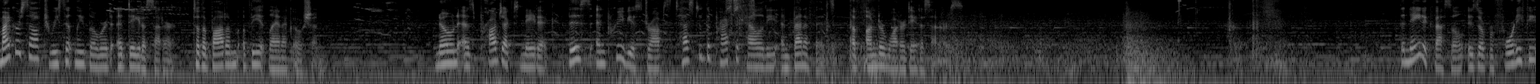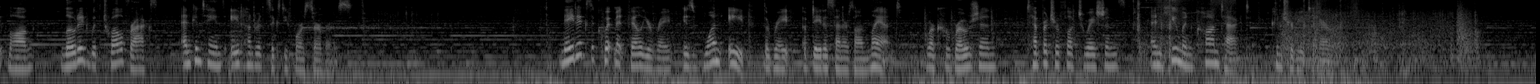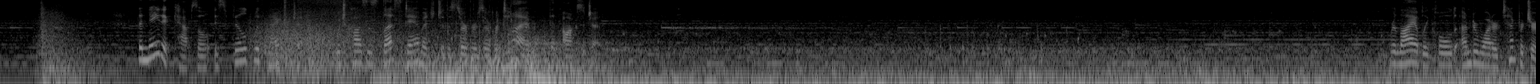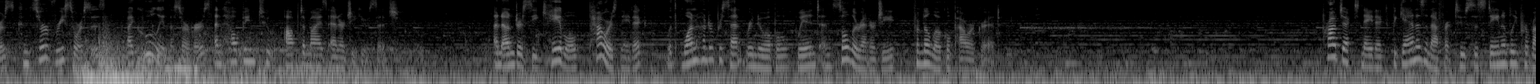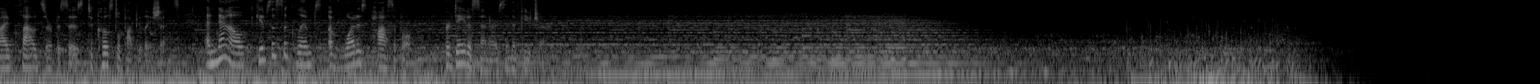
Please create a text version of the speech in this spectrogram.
Microsoft recently lowered a data center to the bottom of the Atlantic Ocean. Known as Project Natick, this and previous drops tested the practicality and benefits of underwater data centers. The Natick vessel is over 40 feet long, loaded with 12 racks, and contains 864 servers. Natick's equipment failure rate is one eighth the rate of data centers on land, where corrosion, temperature fluctuations, and human contact contribute to error. The Natick capsule is filled with nitrogen, which causes less damage to the servers over time than oxygen. Reliably cold underwater temperatures conserve resources by cooling the servers and helping to optimize energy usage. An undersea cable powers Natick with 100% renewable wind and solar energy from the local power grid. Project Natick began as an effort to sustainably provide cloud services to coastal populations, and now gives us a glimpse of what is possible for data centers in the future.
